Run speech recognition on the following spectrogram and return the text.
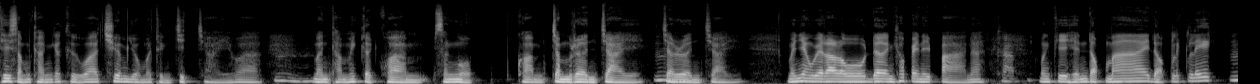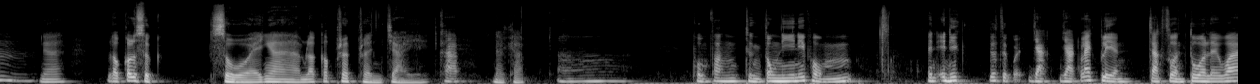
ที่สำคัญก็คือว่าเชื่อมโยงมาถึงจิตใจว่าอืมมันทำให้เกิดความสงบ ความจำเริญใจอืมเจริญใจเหมือนอย่างเวลาเราเดินเข้าไปในป่านะครับบางทีเห็นดอกไม้ดอกเล็กอืมๆนะเราก็รู้สึกสวยงามแล้วก็เพลิดเพลินใจครับนะครับอ๋อผมฟังถึงตรงนี้นี่ผม เป็นอันนี้รู้สึกว่าอยากอยากแลกเปลี่ยนจากส่วนตัวเลยว่า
